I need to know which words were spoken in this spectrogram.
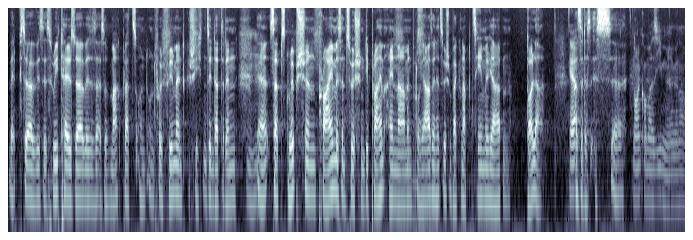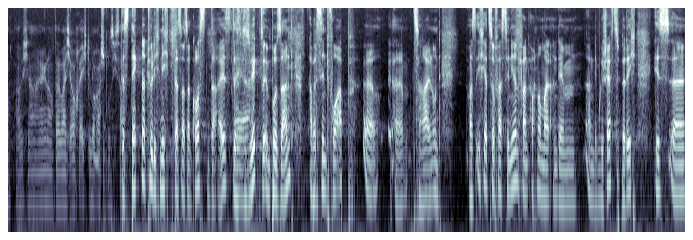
Web-Services, Retail-Services, also Marktplatz- und, und Fulfillment-Geschichten sind da drin. Mhm. Äh, Subscription, Prime ist inzwischen, die Prime-Einnahmen pro Jahr sind inzwischen bei knapp 10 Milliarden Dollar. Ja. Also das ist äh, 9,7, ja genau. Ich, ja, genau. Da war ich auch echt überrascht, muss ich sagen. Das deckt natürlich nicht das, was an Kosten da ist. Das, ja, das wirkt so imposant, aber das sind vorab äh, äh, Zahlen. Und was ich jetzt so faszinierend fand, auch nochmal an dem, an dem Geschäftsbericht, ist, äh,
